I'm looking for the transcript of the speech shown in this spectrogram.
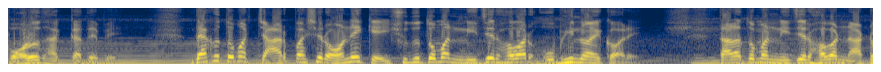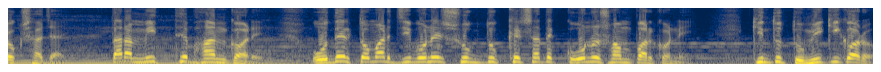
বড় ধাক্কা দেবে। দেখো, তোমার চারপাশের অনেকেই শুধু তোমার নিজের হওয়ার অভিনয় করে। তারা তোমার নিজের হওয়ার নাটক সাজায়। তারা মিথ্যে ভান করে। ওদের তোমার জীবনের সুখ দুঃখের সাথে কোনো সম্পর্ক নেই। কিন্তু তুমি কি করো?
